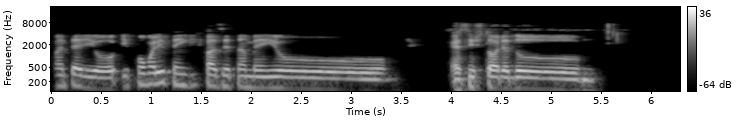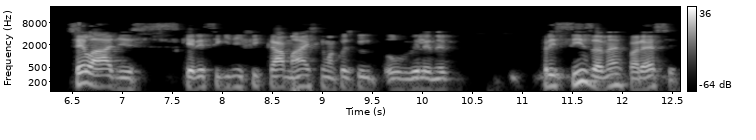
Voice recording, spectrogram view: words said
com o anterior e como ele tem que fazer também o essa história do sei lá, de querer significar mais que uma coisa que o Villeneuve precisa, né, parece.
